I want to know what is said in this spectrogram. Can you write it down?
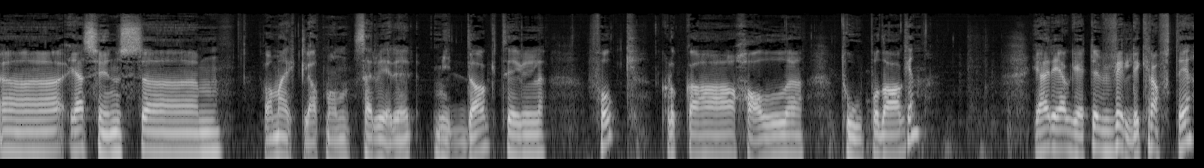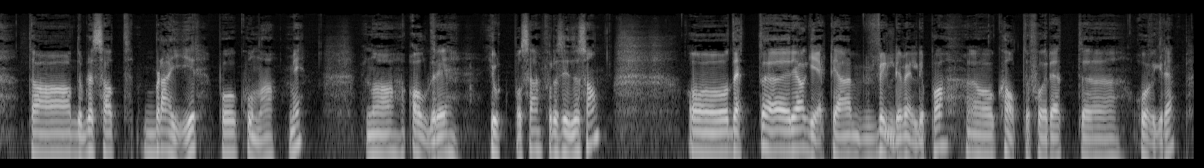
Jeg syns det var merkelig at man serverer middag til folk klokka halv to på dagen. Jeg reagerte veldig kraftig da det ble satt bleier på kona mi. Hun har aldri gjort på seg, for å si det sånn. Og dette reagerte jeg veldig, veldig på, og kalte for et uh, overgrep.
